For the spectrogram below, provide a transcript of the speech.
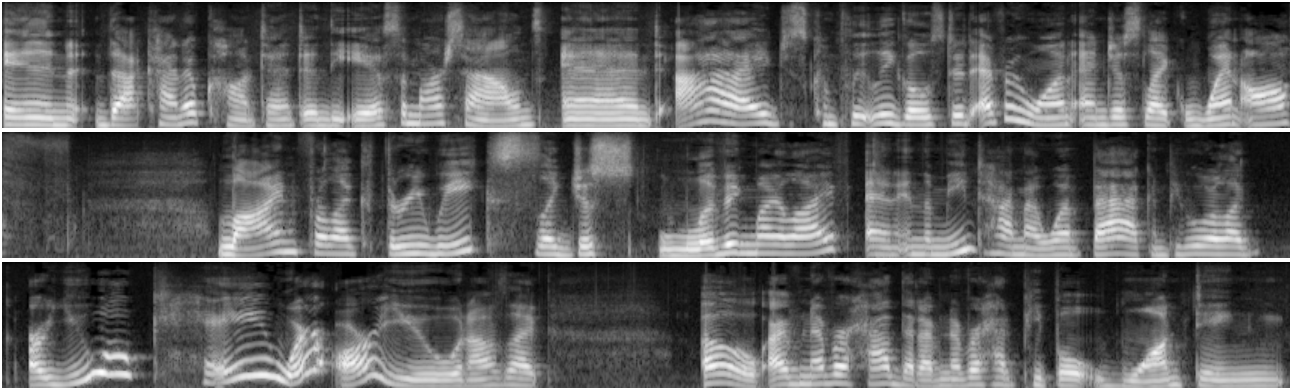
in that kind of content in the ASMR sounds. And I just completely ghosted everyone and just like went off line for like three weeks, like just living my life. And in the meantime, I went back and people were like, are you okay? Where are you? And I was like, oh, I've never had that. I've never had people wanting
